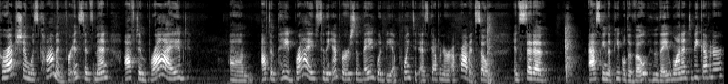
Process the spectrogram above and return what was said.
Corruption was common. For instance, men often bribed, um, often paid bribes to the emperor so they would be appointed as governor of province. So instead of asking the people to vote who they wanted to be governor,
